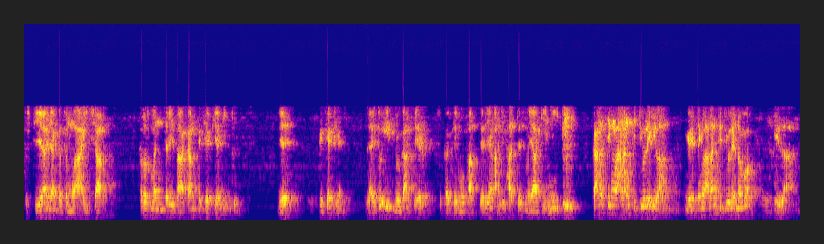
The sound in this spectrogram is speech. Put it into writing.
Terus dia yang ketemu Aisyah, terus menceritakan kejadian itu. Ya, kejadian. Nah itu Ibnu Katsir sebagai mufassir yang ahli hadis meyakini kan sing lanang diculik ilang. Nggih, sing lanang diculik napa? Ilang.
